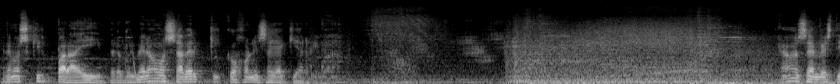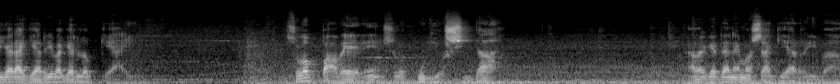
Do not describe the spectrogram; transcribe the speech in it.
Tenemos que ir para ahí. Pero primero vamos a ver qué cojones hay aquí arriba. Vamos a investigar aquí arriba qué es lo que hay. Solo para ver, ¿eh? Solo curiosidad. A ver qué tenemos aquí arriba.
